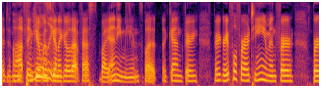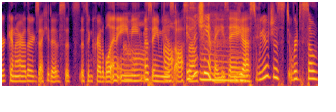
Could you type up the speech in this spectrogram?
I did Oh, not think it was going to go that fast by any means. But again, very very grateful for our team and for Burke and our other executives. It's it's incredible. And Amy, Aw. Miss Amy is Oh, awesome. Isn't she amazing? Yes, we are just we're so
